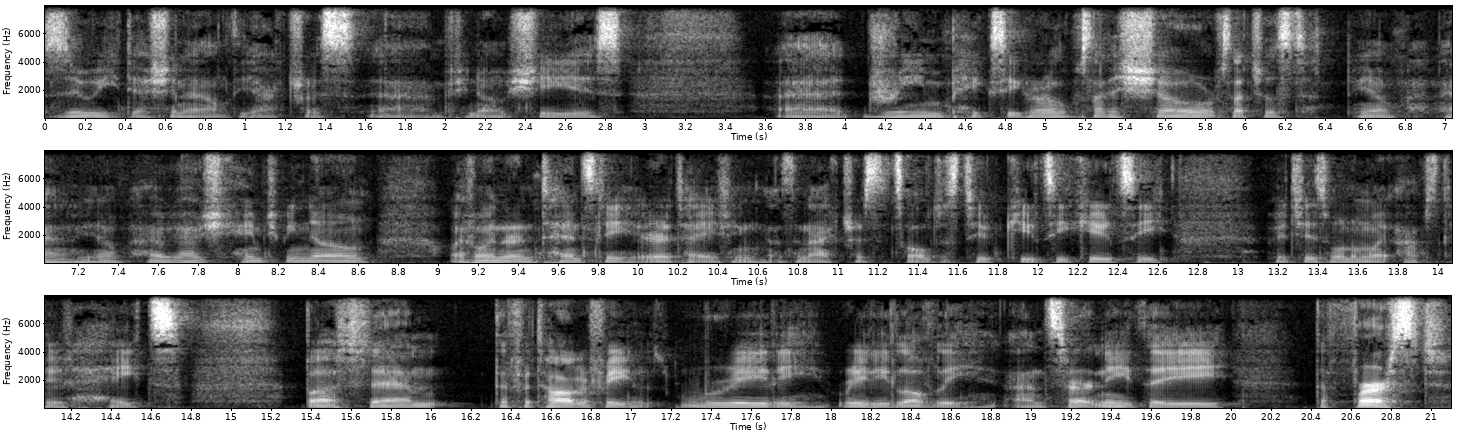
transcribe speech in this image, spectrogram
Zooey Deschanel, the actress. Um, if you know, she is uh, Dream Pixie Girl. Was that a show, or was that just you know how, you know how, how she came to be known? I find her intensely irritating as an actress. It's all just too cutesy cutesy, which is one of my absolute hates. But um, the photography was really, really lovely, and certainly the the first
